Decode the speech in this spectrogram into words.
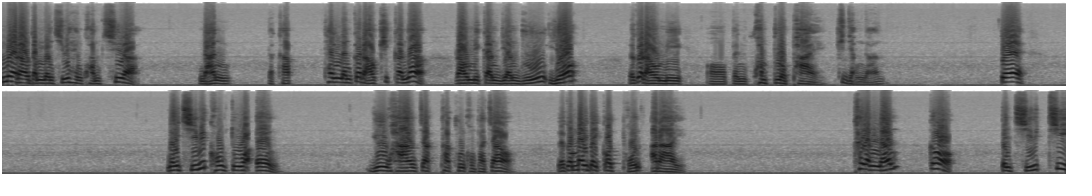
เมื่อเราดำเนินชีวิตแห่งความเชื่อนั้นนะครับแท่งนั้นก็เราคิดกันว่าเรามีการเรียนรู้เยอะ แล้วก็เรามีเเป็นความปลอดภัยคิดอย่างนั้น แต่ ในชีวิตของตัวเอง อยู่ห่างจากพระคุณของพระเจ้า แล้วก็ไม่ได้กดผลอะไร ถ้าอย่างนั้นก็เป็นชีวิตที่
